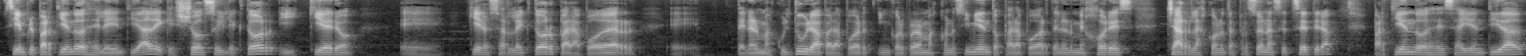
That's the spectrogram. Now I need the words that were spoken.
Siempre partiendo desde la identidad de que yo soy lector y quiero, eh, quiero ser lector para poder eh, tener más cultura, para poder incorporar más conocimientos, para poder tener mejores charlas con otras personas, etc. Partiendo desde esa identidad,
